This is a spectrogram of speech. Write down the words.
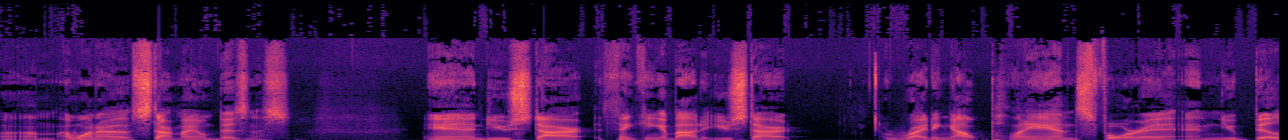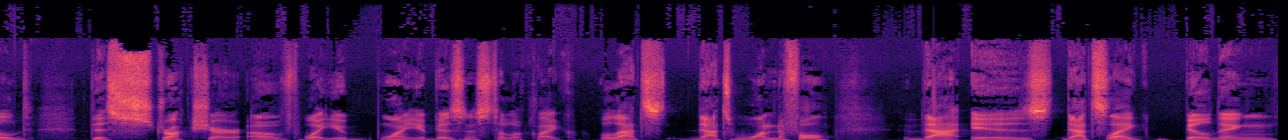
um, I want to start my own business, and you start thinking about it, you start writing out plans for it and you build this structure of what you want your business to look like. Well, that's that's wonderful. That is that's like building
